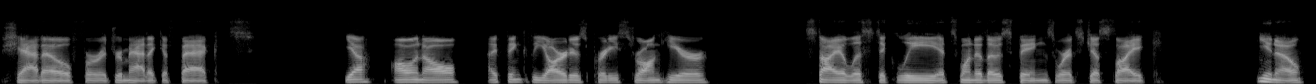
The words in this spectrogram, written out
shadow for a dramatic effect. Yeah, all in all, I think the art is pretty strong here. Stylistically, it's one of those things where it's just like, you know,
